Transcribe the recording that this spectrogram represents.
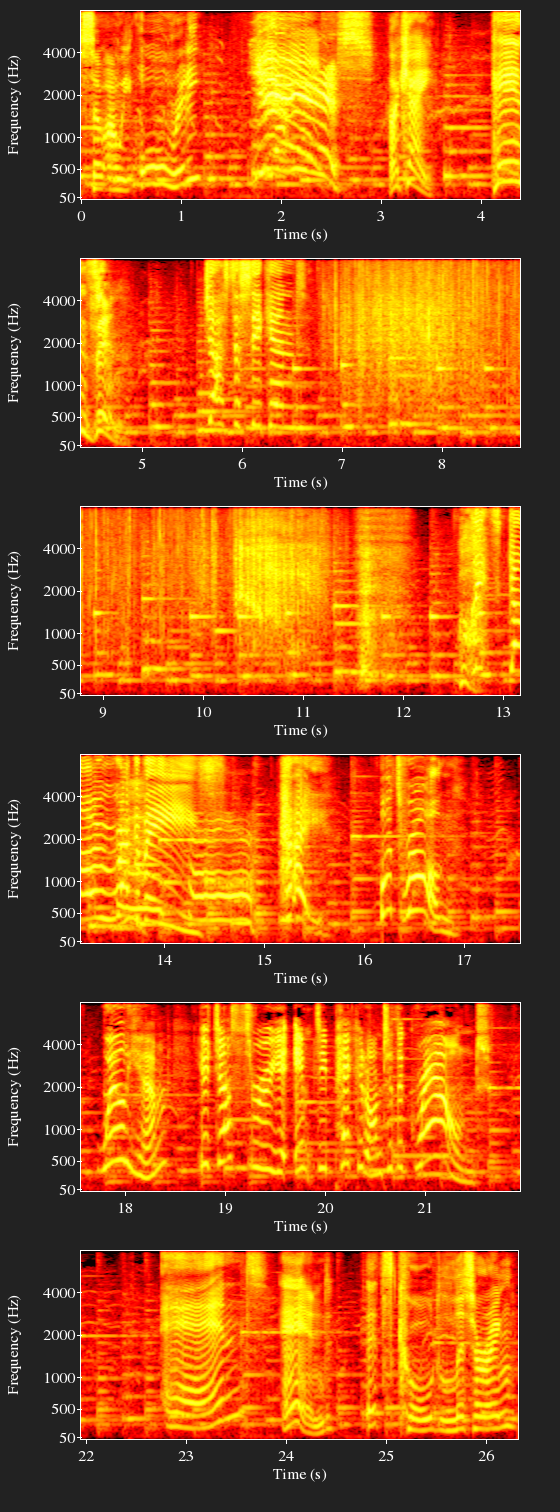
so are we all ready? Yes! Okay, hands in. Just a second. Ah. Let's go, Ruggerbees! Hey, what's wrong? William, you just threw your empty packet onto the ground. And And it's called littering.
